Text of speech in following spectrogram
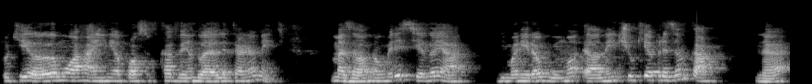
porque amo a rainha, eu posso ficar vendo ela eternamente. Mas ela não merecia ganhar, de maneira alguma, ela nem tinha o que apresentar, né?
